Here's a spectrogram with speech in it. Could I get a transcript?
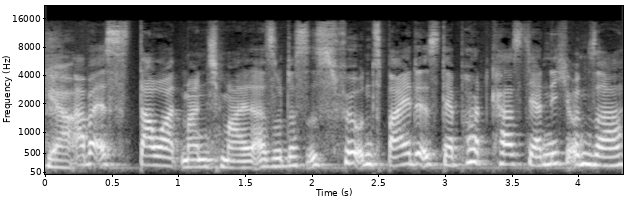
ja. aber es dauert manchmal. Also das ist für uns beide ist der Podcast ja nicht unser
